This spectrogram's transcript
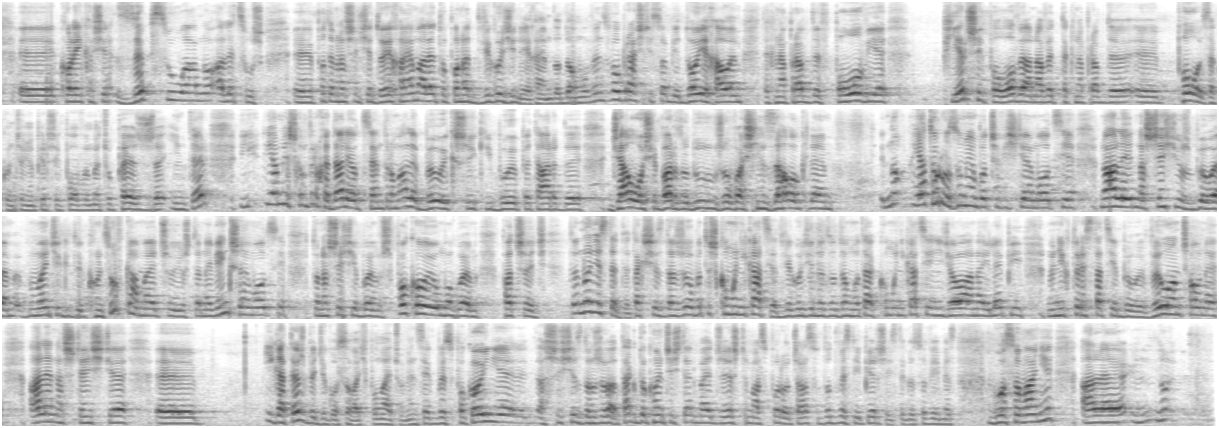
kolejka się zepsuła, no ale cóż, y, potem na szczęście dojechałem, ale to ponad dwie godziny jechałem do domu, więc wyobraźcie sobie, dojechałem tak naprawdę w połowie pierwszej połowy, a nawet tak naprawdę y, po zakończeniu pierwszej połowy meczu PSG-Inter. I ja mieszkam trochę dalej od centrum, ale były krzyki, były petardy, działo się bardzo dużo właśnie za oknem. No, ja to rozumiem, bo oczywiście emocje, no ale na szczęście już byłem w momencie, gdy końcówka meczu, już te największe emocje, to na szczęście byłem w pokoju, mogłem patrzeć. To, no niestety, tak się zdarzyło, bo też komunikacja, dwie godziny do domu, tak, komunikacja nie działała najlepiej, no niektóre stacje były wyłączone, ale na szczęście. y, Iga też będzie głosować po meczu, więc jakby spokojnie, na szczęście zdążyła tak dokończyć ten mecz, że jeszcze ma sporo czasu, do 21 z tego co wiem jest głosowanie, ale no,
